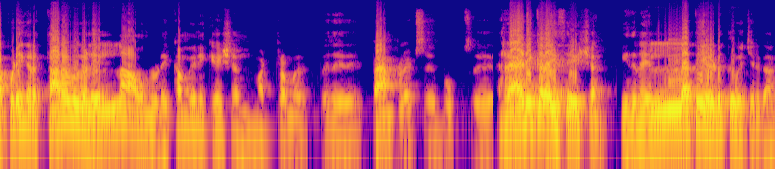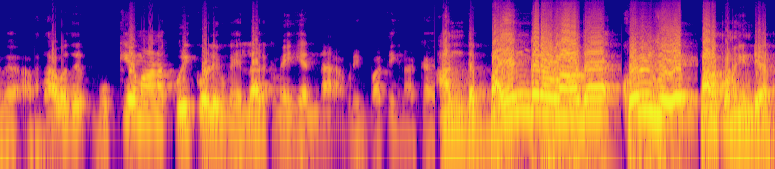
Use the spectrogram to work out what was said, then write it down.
அப்படிங்கிற தரவுகள் எல்லாம் அவங்களுடைய கம்யூனிகேஷன் மற்ற இது பேம்ப்ளெட்ஸ் புக்ஸ் ரேடிகலைசேஷன் இதுல எல்லாத்தையும் எடுத்து வச்சிருக்காங்க. அதாவது முக்கியமான குறிக்கோள் இவங்க எல்லாருக்குமே என்ன அப்படின்னு பாத்தீங்கன்னாக்க அந்த பயங்கரவாத கொள்கையை பரப்பணும் இந்தியால.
